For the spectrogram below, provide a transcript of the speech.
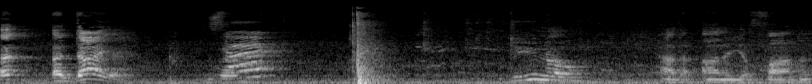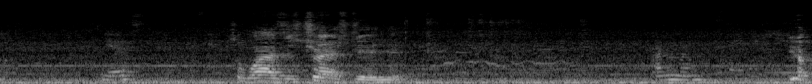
A- Adaya, Sir? do you know how to honor your father? Yes. So why is this trash still here? I don't know. You don't,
